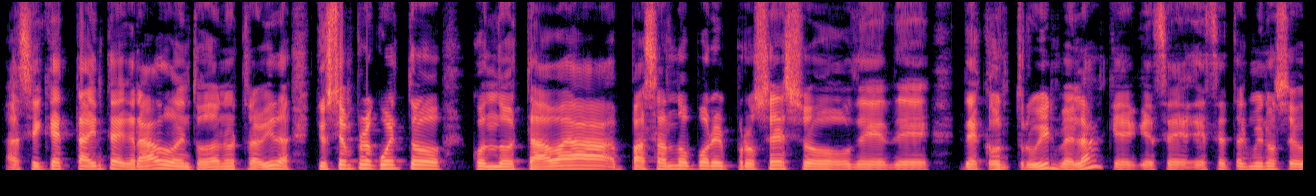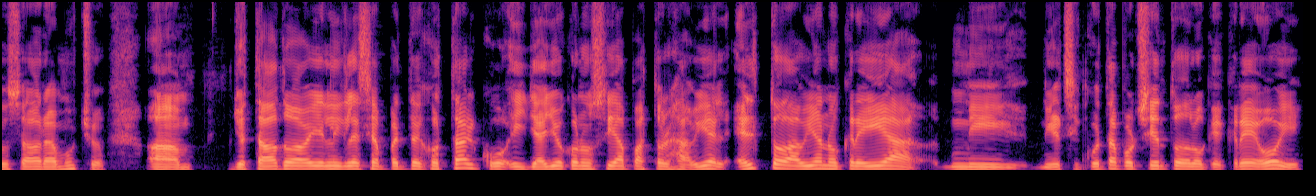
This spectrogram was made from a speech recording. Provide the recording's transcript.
Así que está integrado en toda nuestra vida. Yo siempre cuento cuando estaba pasando por el proceso de, de, construir, ¿verdad? Que, ese, término se usa ahora mucho. Um, yo estaba todavía en la iglesia pentecostal y ya yo conocía a Pastor Javier. Él todavía no creía ni, ni el 50% de lo que cree hoy,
